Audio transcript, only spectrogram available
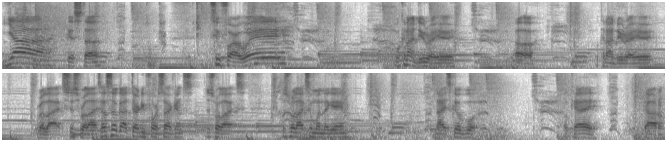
Yeah, good stuff. Too far away. What can I do right here? Uh oh. What can I do right here? Relax, just relax. I still got 34 seconds. Just relax. Just relax and win the game. Nice, good boy. Okay, got him.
